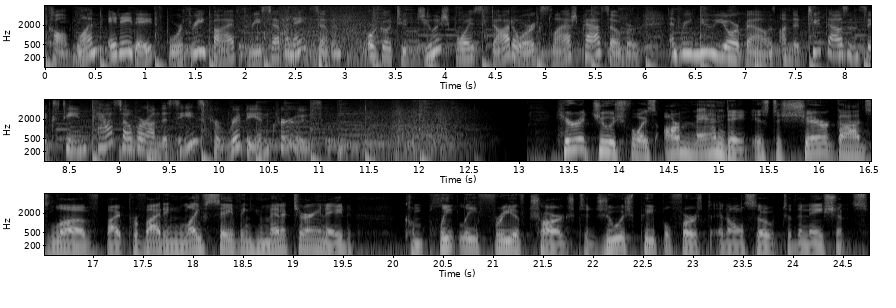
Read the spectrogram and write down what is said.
Call 1-888-435-3787 or go to jewishvoice.org slash Passover and renew your vows on the 2016 Passover on the Seas Caribbean Cruise. Here at Jewish Voice, our mandate is to share God's love by providing life saving humanitarian aid completely free of charge to Jewish people first and also to the nations.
